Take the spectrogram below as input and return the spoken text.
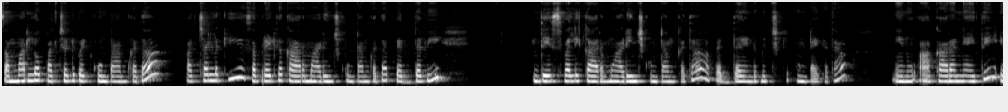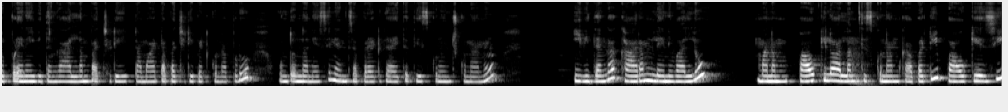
సమ్మర్లో పచ్చళ్ళు పెట్టుకుంటాం కదా పచ్చళ్ళకి సపరేట్గా కారం ఆడించుకుంటాం కదా పెద్దవి దేశవాళీ కారం ఆడించుకుంటాం కదా పెద్ద ఎండుమిర్చి ఉంటాయి కదా. నేను ఆ కారాన్ని అయితే ఎప్పుడైనా ఈ విధంగా అల్లం పచ్చడి టమాటా పచ్చడి పెట్టుకున్నప్పుడు ఉంటుందనేసి నేను సపరేట్గా అయితే తీసుకుని ఉంచుకున్నాను. ఈ విధంగా కారం లేని వాళ్ళు మనం పావు కిలో అల్లం తీసుకున్నాం కాబట్టి పావు కేజీ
